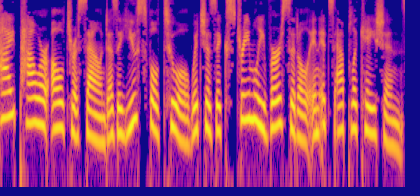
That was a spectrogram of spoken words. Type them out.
High-power ultrasound is a useful tool which is extremely versatile in its applications.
